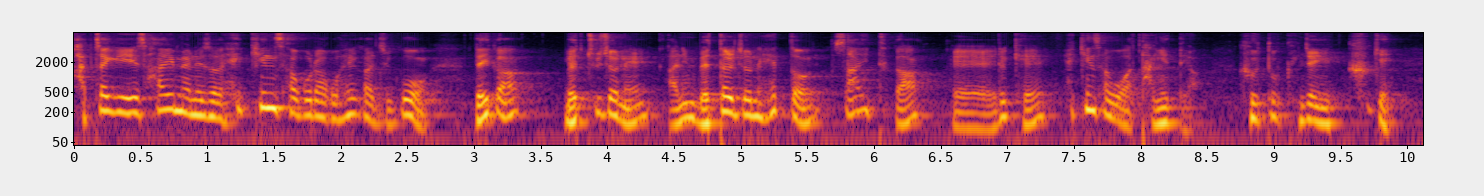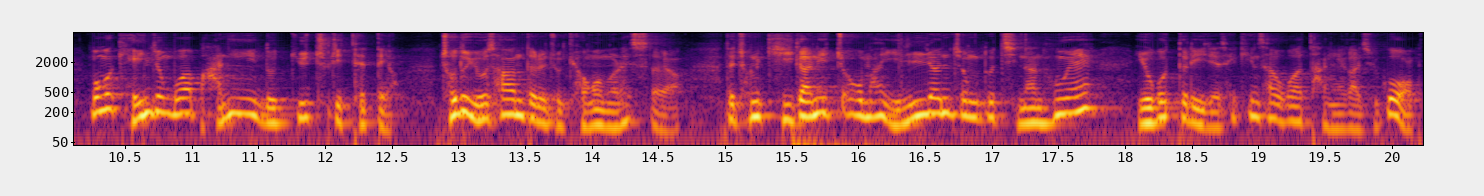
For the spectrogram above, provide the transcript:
갑자기 사회면에서 해킹 사고라고 해가지고 내가 몇 주 전에 아니면 몇 달 전에 했던 사이트가 예, 이렇게 해킹 사고가 당했대요. 그것도 굉장히 크게. 뭔가 개인정보가 많이 노- 유출이 됐대요. 저도 요 사안들을 좀 경험을 했어요. 근데 저는 기간이 조금 한 1년 정도 지난 후에 요것들이 이제 해킹 사고가 당해가지고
